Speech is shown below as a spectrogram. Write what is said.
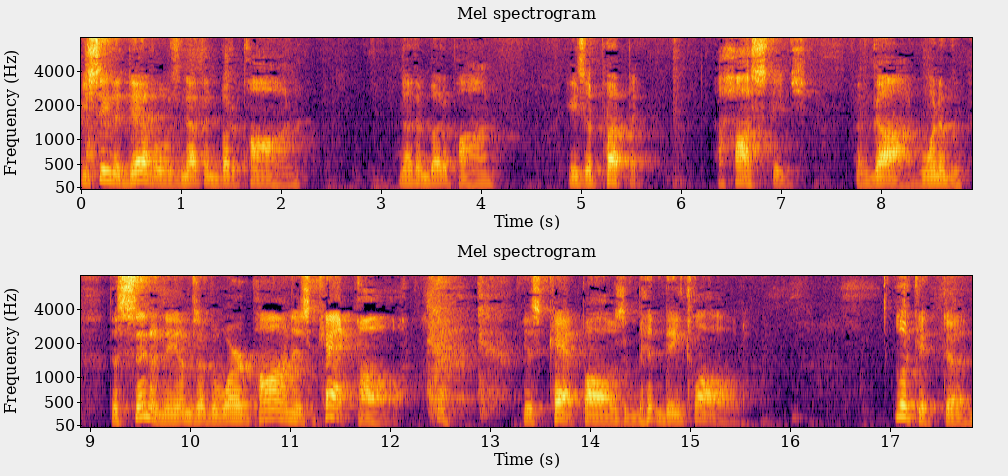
You see, the devil was nothing but a pawn. Nothing but a pawn. He's a puppet, a hostage of God. One of the synonyms of the word pawn is cat paw. His cat paws have been declawed. Look at uh,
